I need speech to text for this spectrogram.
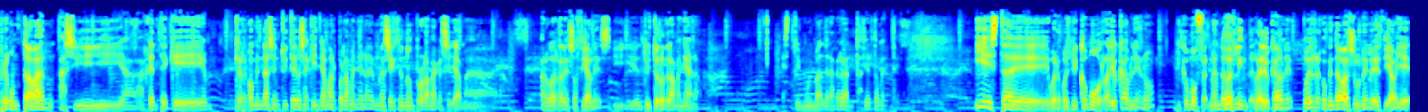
preguntaban así a gente que, que recomendasen tuiteros a quien llamar por la mañana en una sección de un programa que se llama algo de redes sociales y el tuitero de la mañana. Estoy muy mal de la garganta, ciertamente. Y esta, eh, bueno, pues vi como Radio Cable, ¿no? Vi como Fernando Berlín de Radio Cable, pues recomendaba a Sune, le decía, oye,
